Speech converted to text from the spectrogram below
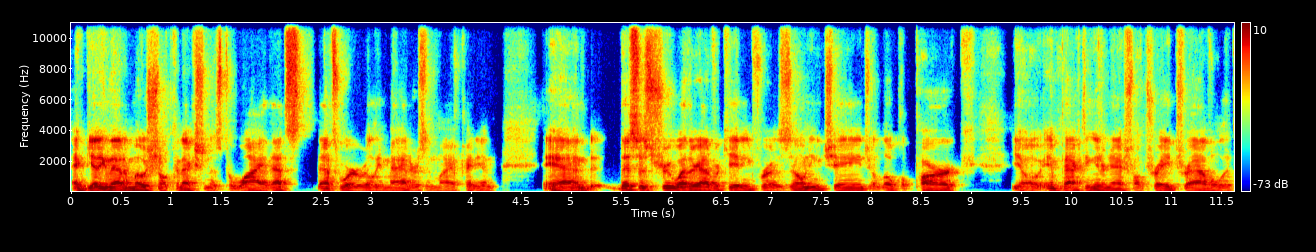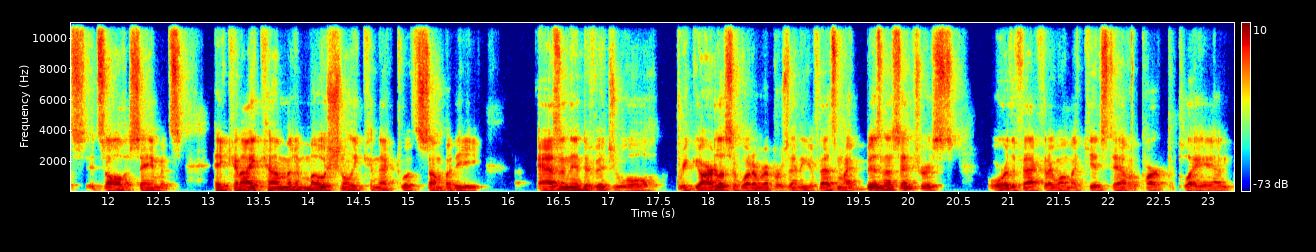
And getting that emotional connection as to why. That's that's where it really matters, in my opinion. And this is true whether advocating for a zoning change, a local park, you know, impacting international trade travel. It's it's all the same. It's hey, can I come and emotionally connect with somebody as an individual, regardless of what I'm representing? If that's my business interests or the fact that I want my kids to have a park to play in,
